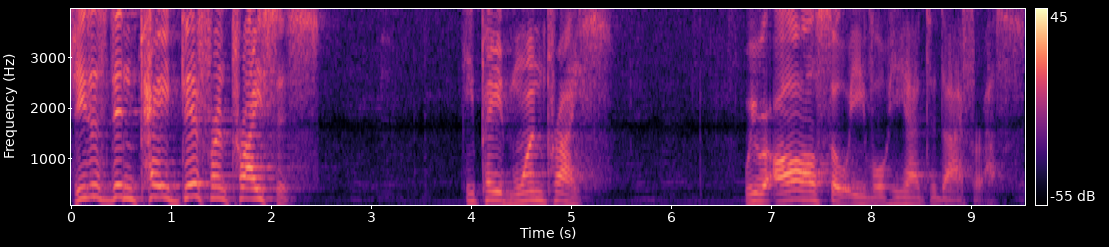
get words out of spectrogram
Jesus didn't pay different prices, He paid one price. We were all so evil, He had to die for us.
